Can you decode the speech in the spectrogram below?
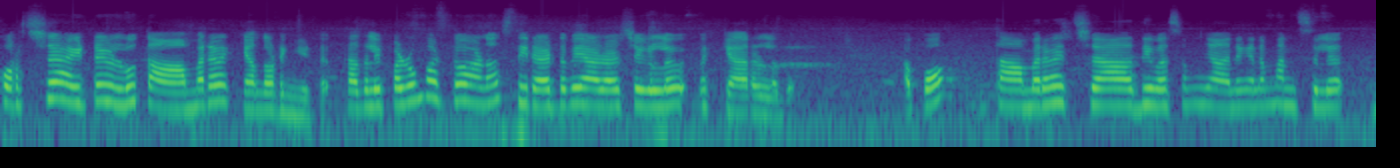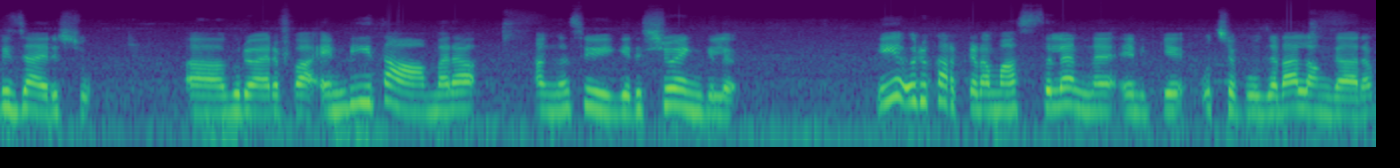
കുറച്ചായിട്ടേ ഉള്ളൂ താമര വെക്കാൻ തുടങ്ങിയിട്ട്. കദളിപ്പഴവും പട്ടുമാണ് സ്ഥിരമായിട്ട് വ്യാഴാഴ്ചകളിൽ വെക്കാറുള്ളത്. അപ്പോൾ താമര വെച്ച ആ ദിവസം ഞാനിങ്ങനെ മനസ്സിൽ വിചാരിച്ചു. ഗുരുവായൂരപ്പ എന്റെ ഈ താമര അങ്ങ് സ്വീകരിച്ചു എങ്കിൽ ഈ ഒരു കർക്കിടക മാസത്തിൽ തന്നെ എനിക്ക് ഉച്ചപൂജയുടെ അലങ്കാരം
